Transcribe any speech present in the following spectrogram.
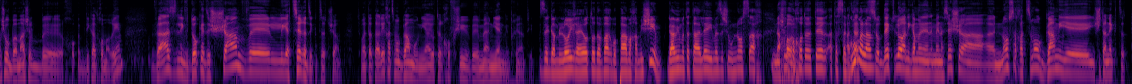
שוב, במה של בדיקת חומרים, ואז לבדוק את זה שם ולייצר את זה קצת שם. זאת אומרת, התהליך עצמו גם הוא נהיה יותר חופשי ומעניין מבחינתי. זה גם לא ייראה אותו דבר בפעם החמישים. גם אם אתה תעלה עם איזשהו נוסח, נכון. שהוא פחות או יותר, אתה סגור אתה עליו. צודק, לא, אני גם מנסה שהנוסח עצמו גם יהיה, ישתנה קצת.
